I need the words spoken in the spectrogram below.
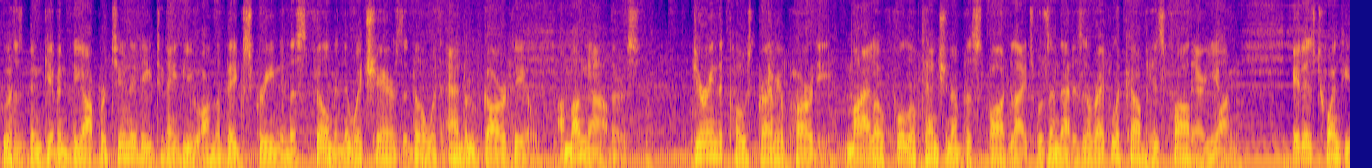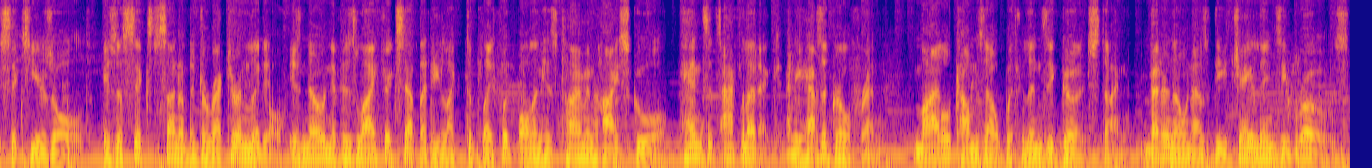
who has been given the opportunity to debut on the big screen in this film in the which shares the duel with Andrew Garfield, among others. During the post-premiere party, Milo full of tension of the spotlights was and that is a replica of his father young. It is 26 years old, is a sixth son of the director and little is known of his life except that he liked to play football in his time in high school, hence it's athletic and he has a girlfriend. Milo comes out with Lindsay Goodstein, better known as DJ Lindsay Rose,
